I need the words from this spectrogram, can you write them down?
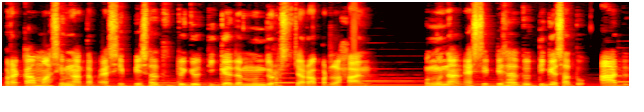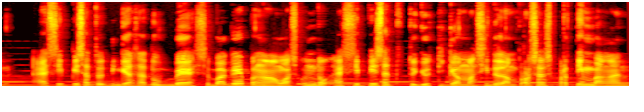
Mereka masih menatap SCP-173 dan mundur secara perlahan. Penggunaan SCP-131-A dan SCP-131-B sebagai pengawas untuk SCP-173 masih dalam proses pertimbangan.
